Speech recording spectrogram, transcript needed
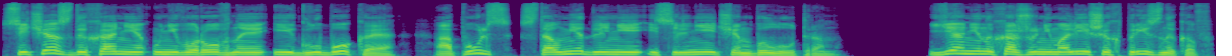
Сейчас дыхание у него ровное и глубокое, а пульс стал медленнее и сильнее, чем был утром. Я не нахожу ни малейших признаков,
